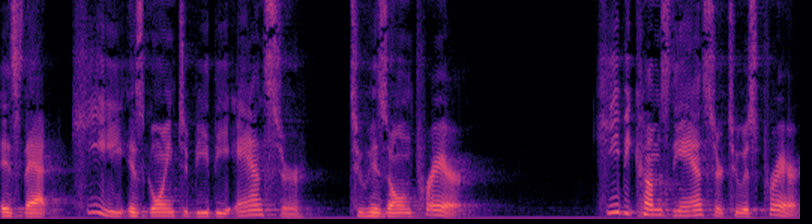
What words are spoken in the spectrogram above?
is that he is going to be the answer to his own prayer. He becomes the answer to his prayer.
